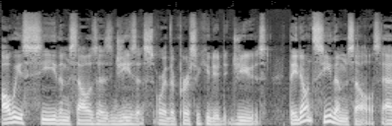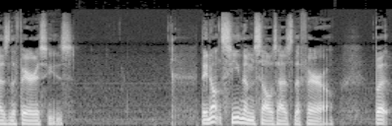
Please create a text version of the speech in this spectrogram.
always see themselves as Jesus or the persecuted Jews. They don't see themselves as the Pharisees. They don't see themselves as the Pharaoh. But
